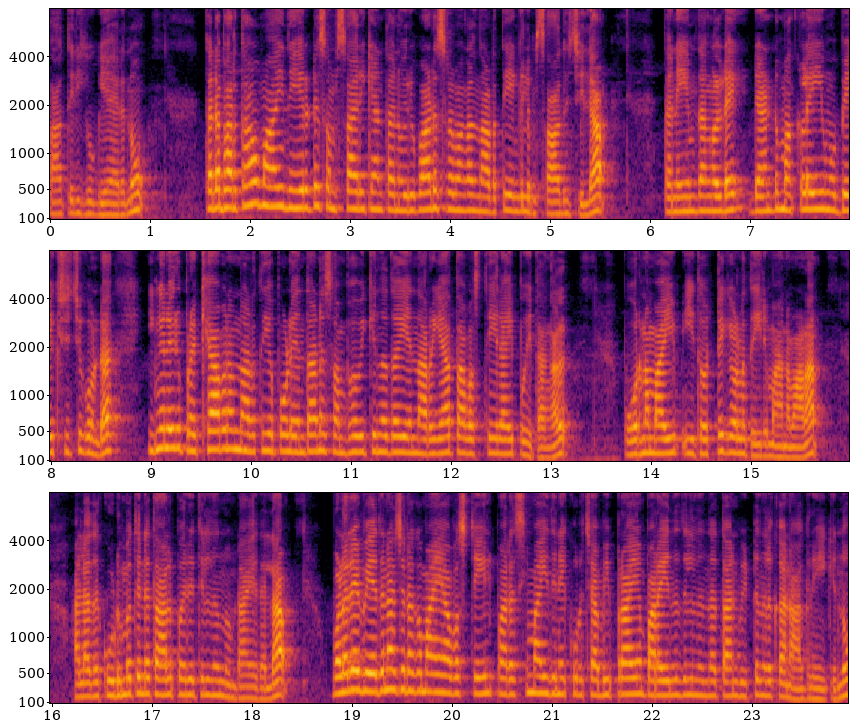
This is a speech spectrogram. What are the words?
കാത്തിരിക്കുകയായിരുന്നു. തന്റെ ഭർത്താവുമായി നേരിട്ട് സംസാരിക്കാൻ താൻ ഒരുപാട് ശ്രമങ്ങൾ നടത്തിയെങ്കിലും സാധിച്ചില്ല. തന്നെയും തങ്ങളുടെ രണ്ട് മക്കളെയും ഉപേക്ഷിച്ചുകൊണ്ട് ഇങ്ങനൊരു പ്രഖ്യാപനം നടത്തിയപ്പോൾ എന്താണ് സംഭവിക്കുന്നത് എന്നറിയാത്ത അവസ്ഥയിലായിപ്പോയി തങ്ങൾ. പൂർണമായും ഇതൊറ്റയ്ക്കുള്ള തീരുമാനമാണ്. അല്ലാതെ കുടുംബത്തിന്റെ താല്പര്യത്തിൽ നിന്നുണ്ടായതല്ല. വളരെ വേദനാജനകമായ അവസ്ഥയിൽ പരസ്യമായി ഇതിനെക്കുറിച്ച് അഭിപ്രായം പറയുന്നതിൽ നിന്ന് താൻ വിട്ടുനിൽക്കാൻ ആഗ്രഹിക്കുന്നു.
